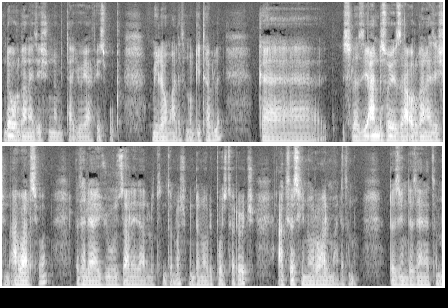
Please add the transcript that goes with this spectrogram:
እንደ organization ነው የሚታየው ያ ፌስቡክ የሚለው ማለት ነው GitHub ላይ። ስለዚህ አንድ ሰው የዛ organization አባል ሲሆን ለተለያዩ እዛ ላይ ላሉት እንትኖች ምንድነው repository ዎች access ይኖረዋል ማለት ነው። እንደዚህ እንደዚህ አይነትም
